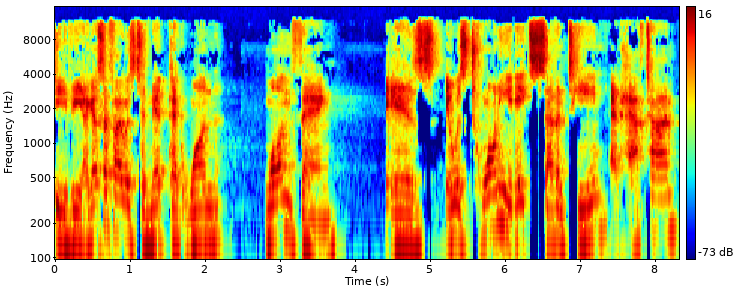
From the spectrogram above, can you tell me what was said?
TV. I guess if I was to nitpick one one thing, is it was 28-17 at halftime,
